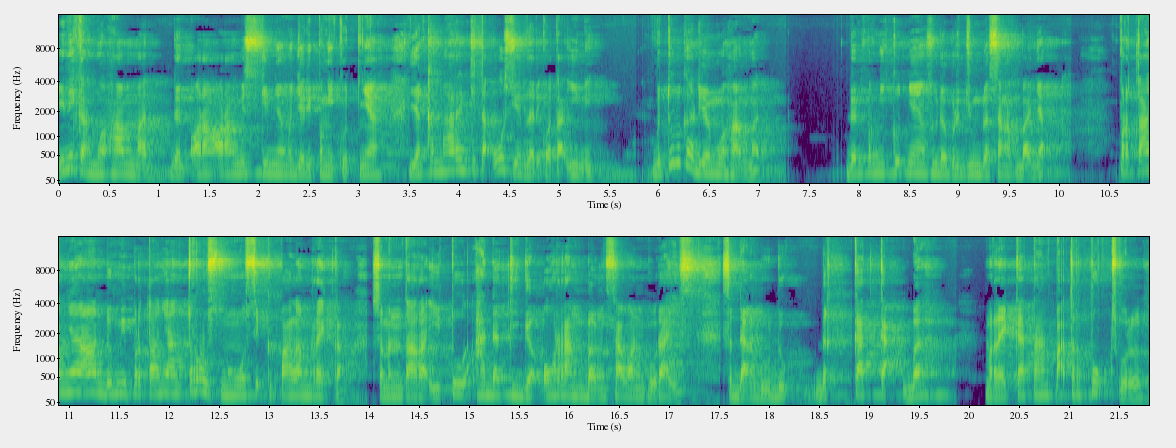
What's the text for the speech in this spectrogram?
Inikah Muhammad dan orang-orang miskin yang menjadi pengikutnya yang kemarin kita usir dari kota ini? Betulkah dia Muhammad? Dan pengikutnya yang sudah berjumlah sangat banyak? Pertanyaan demi pertanyaan terus mengusik kepala mereka. Sementara itu ada tiga orang bangsawan Quraisy sedang duduk dekat Ka'bah. Mereka tampak terpukul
